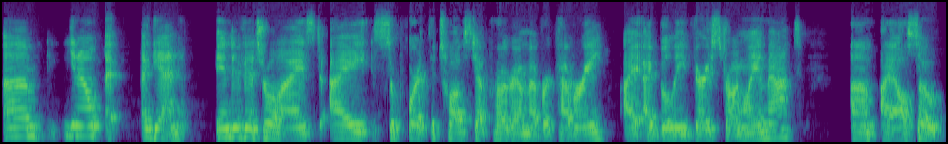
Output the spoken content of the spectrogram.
Um, you know, again, individualized. I support the 12 step program of recovery. I, I, believe very strongly in that. Um, I also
